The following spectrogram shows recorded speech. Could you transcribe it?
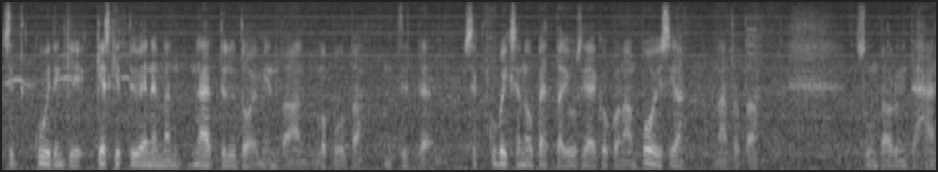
sitten kuitenkin keskittyy enemmän näyttelytoimintaan lopulta. Mutta sitten se kuviksen opettajuus jäi kokonaan pois ja mä tota, suuntauduin tähän.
